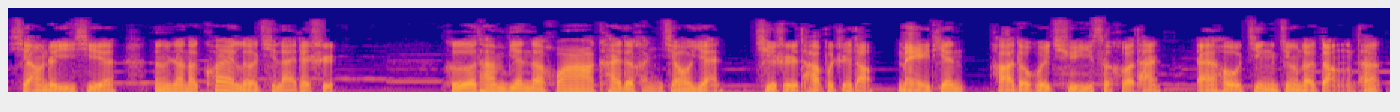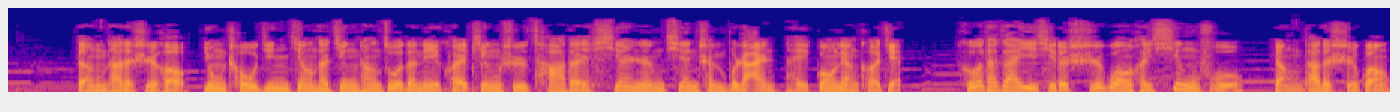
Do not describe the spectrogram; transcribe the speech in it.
想着一些能让他快乐起来的事。河滩边的花开得很娇艳，其实他不知道，每天他都会去一次河滩，然后静静的等他。等他的时候，用绸巾将他经常坐的那块平石擦得仙人纤尘不染，哎，光亮可见。和他在一起的时光很幸福，等他的时光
